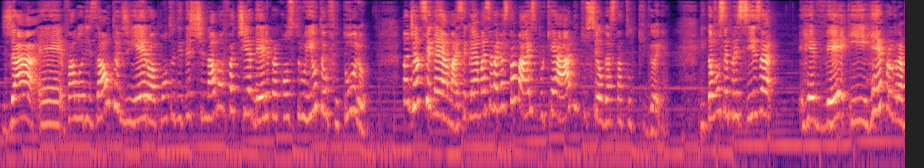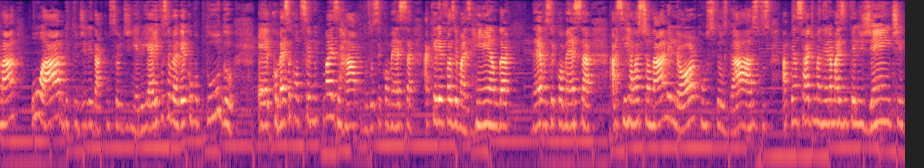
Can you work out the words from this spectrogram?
já é, valorizar o teu dinheiro a ponto de destinar uma fatia dele para construir o teu futuro, não adianta você ganhar mais. Você ganhar mais, você vai gastar mais, porque é hábito seu gastar tudo que ganha. Então você precisa rever e reprogramar o hábito de lidar com o seu dinheiro. E aí você vai ver como tudo é, começa a acontecer muito mais rápido. Você começa a querer fazer mais renda, né? Você começa a se relacionar melhor com os seus gastos, a pensar de maneira mais inteligente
